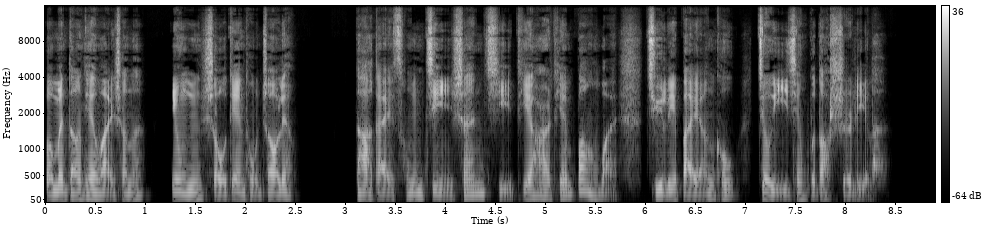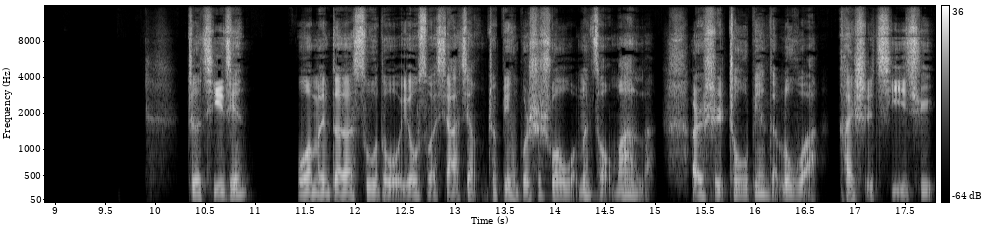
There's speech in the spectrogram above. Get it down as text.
我们当天晚上呢，用手电筒照亮，大概从进山起，第二天傍晚，距离白杨沟就已经不到十里了。这期间，我们的速度有所下降。这并不是说我们走慢了，而是周边的路啊开始崎岖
